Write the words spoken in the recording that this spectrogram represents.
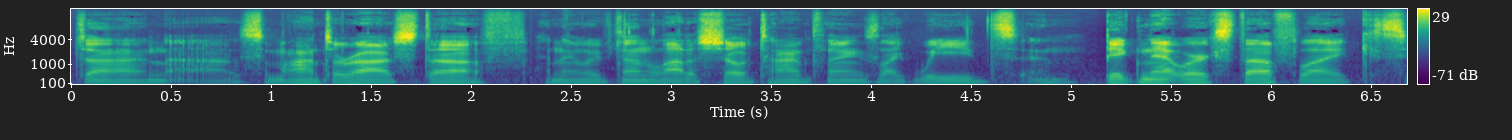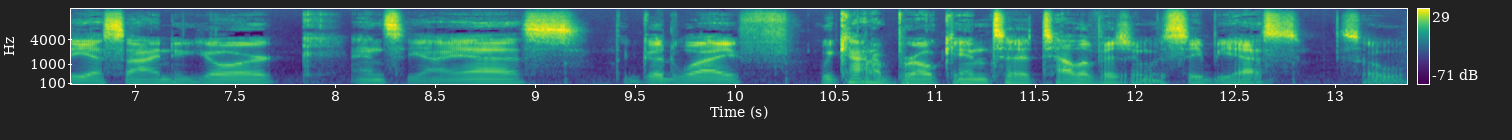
done uh, some Entourage stuff, and then we've done a lot of Showtime things like Weeds and big network stuff like CSI New York, NCIS, Good Wife. We kind of broke into television with CBS so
